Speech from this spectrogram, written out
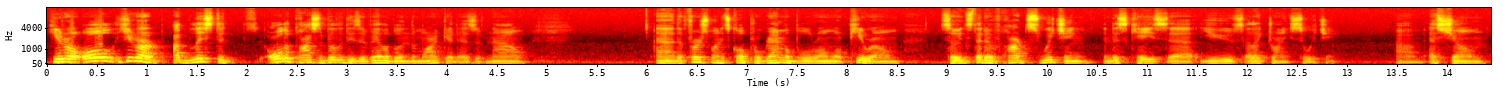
Here are all here are listed all the possibilities available in the market as of now uh, the first one is called programmable ROM or PROM. So instead of hard switching, in this case, uh, you use electronic switching. um, as shown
